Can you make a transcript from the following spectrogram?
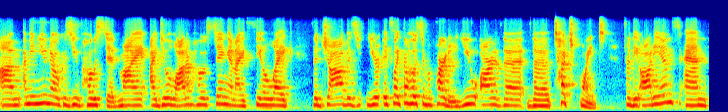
Um, I mean, you know, because you've hosted. My, I do a lot of hosting, and I feel like the job is you're. It's like the host of a party. You are the the touch point for the audience, and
